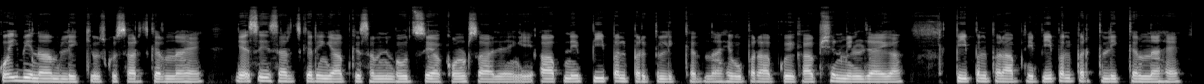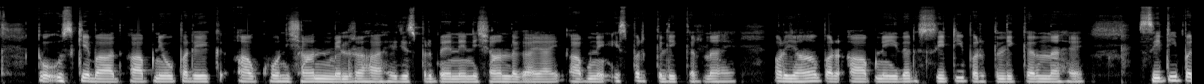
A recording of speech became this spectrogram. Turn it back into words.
کوئی بھی نام لکھ کے اس کو سرچ کرنا ہے۔ جیسے ہی سرچ کریں گے، آپ کے سامنے بہت سے اکاؤنٹس آ جائیں گے۔ آپ نے پیپل پر کلک کرنا ہے، اوپر آپ کو ایک آپشن مل جائے گا۔ پیپل پر آپ نے پیپل پر کلک کرنا ہے۔ تو اس کے بعد آپ نے اوپر ایک آپ کو نشان مل رہا ہے، جس پر میں نے نشان لگایا ہے۔ آپ نے اس پر کلک کرنا ہے اور یہاں پر آپ نے ادھر سٹی پر کلک کرنا ہے۔ سٹی پر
